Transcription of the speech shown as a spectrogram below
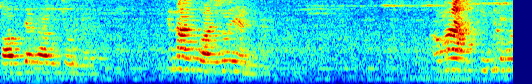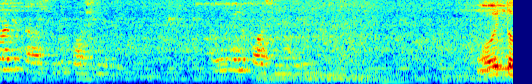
সব জায়গায় আমি চলে বেড়াচ্ছি। কিন্তু আমি পড়াশোনা জানি না। আমার আর তিনটে বোন আছে তার সঙ্গে পড়াশোনা। আমি কিন্তু পড়াশোনা ওই তো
